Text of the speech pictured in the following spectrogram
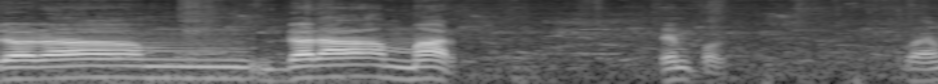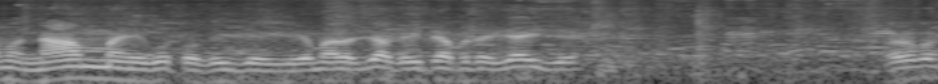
દરા દરામાર ટેમ્પલ પણ. એમાં નામમાં એ ગોટો થઈ જાય છે. અમારા જો ગઈઢા બધા જાય છે. બરાબર?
